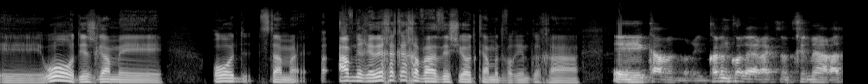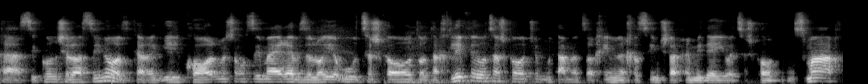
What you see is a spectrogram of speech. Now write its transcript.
אה, יש גם אה, עוד, סתם, אבנר אליך ככה, ואז יש לי עוד כמה דברים ככה. כמה דברים. קודם כל, רק נתחיל מהערת הסיכון שלא עשינו, אז כרגיל כל מה שאנחנו עושים הערב זה לא ייעוץ השקעות או תחליף ייעוץ השקעות שמותאם לצרכים ונכסים שלכם מידי יועץ השקעות מוסמך.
